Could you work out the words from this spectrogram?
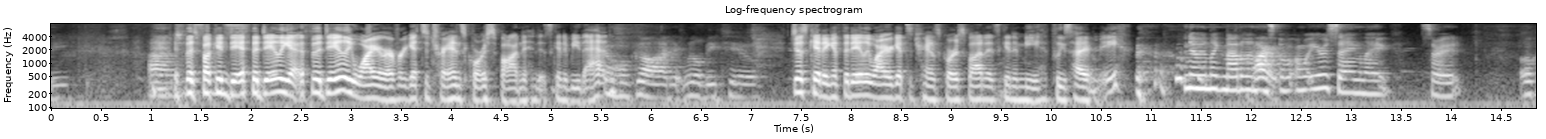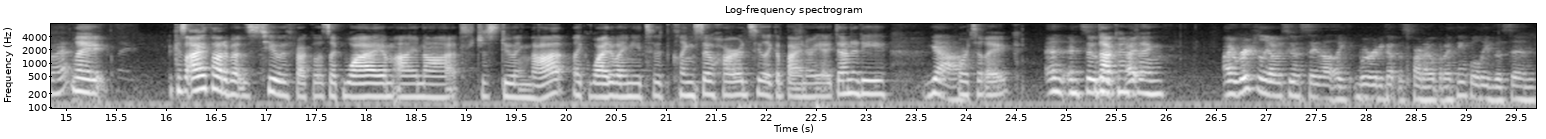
UBC. Um, If the fucking if the daily if the Daily Wire ever gets a trans correspondent, it's gonna be that. oh god, it will be too. Just kidding. If the Daily Wire gets a trans correspondent, it's gonna be me. Please hire me. No, and like Madeline, was, Alright. oh, what you were saying, like, sorry, okay. like, because I thought about this too with Freckle. It's like, why am I not just doing that? Like, why do I need to cling so hard to like a binary identity Yeah, or to like and and so that like, kind of I, thing? I originally I was gonna say that like we already got this part out, but I think we'll leave this in.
